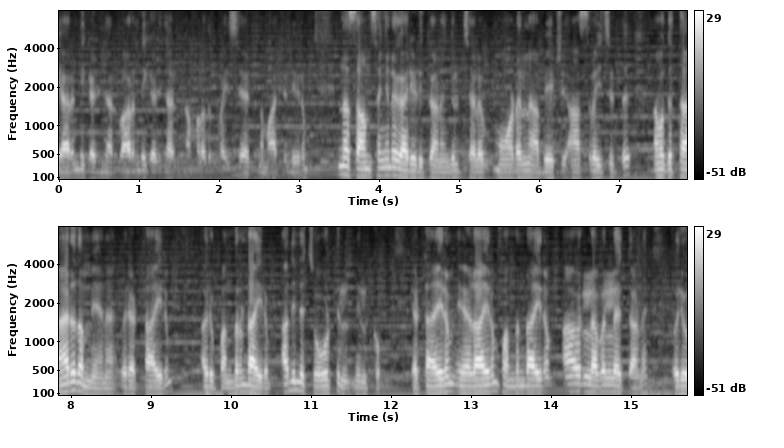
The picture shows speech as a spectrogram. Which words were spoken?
ഗ്യാരണ്ടി കഴിഞ്ഞാൽ വാറണ്ടി കഴിഞ്ഞാൽ നമ്മളത് പൈസയായിട്ട് മാറ്റേണ്ടി വരും. എന്നാൽ സാംസങ്ങിന്റെ കാര്യം എടുക്കുകയാണെങ്കിൽ ചില മോഡലിനെ അപേക്ഷ ആശ്രയിച്ചിട്ട് നമുക്ക് താരതമ്യേന ഒരു എട്ടായിരം ഒരു പന്ത്രണ്ടായിരം അതിന്റെ ചോട്ടിൽ നിൽക്കും. എട്ടായിരം ഏഴായിരം പന്ത്രണ്ടായിരം ആ ഒരു ലെവലിലേക്കാണ് ഒരു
